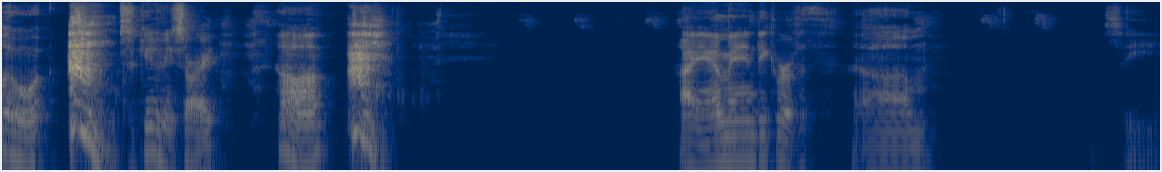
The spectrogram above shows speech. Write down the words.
Hello, excuse me, sorry. Uh, I am Andy Griffith. Um, let's see.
